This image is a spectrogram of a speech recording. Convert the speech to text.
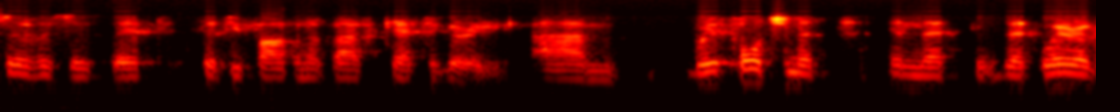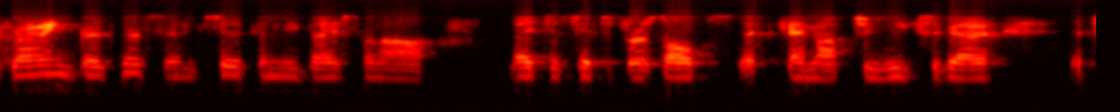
services that 35 and above category. Um, we're fortunate in that that we're a growing business, and certainly based on our latest set of results that came out two weeks ago, it's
